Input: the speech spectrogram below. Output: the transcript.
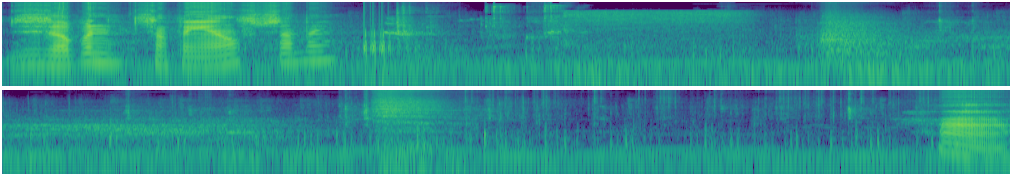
Does this open something else or something? Huh.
